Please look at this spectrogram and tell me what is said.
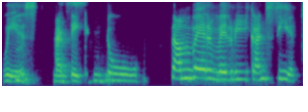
waste mm-hmm. and yes. take it mm-hmm. to somewhere where we can't see it.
